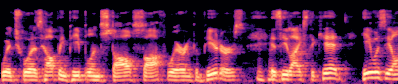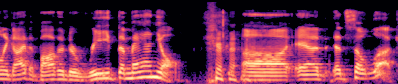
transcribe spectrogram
which was helping people install software and computers, mm-hmm. is he likes the kid. He was the only guy that bothered to read the manual. uh, and and so look,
